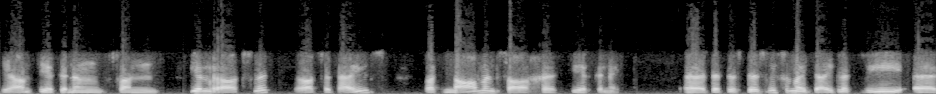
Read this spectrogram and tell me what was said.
die handtekening van een raadslid, Raadslid Heinz, wat namens haar geteken het. Uh dit is dus nie vir my duidelik wie uh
